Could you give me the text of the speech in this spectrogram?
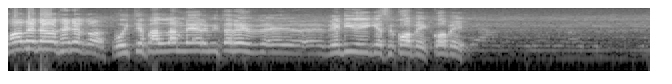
কবে দাও বইতে পারলাম না এর ভিতরে রেডি হয়ে গেছে কবে কবে তুই জানিস দাও তোর কথা শুনলাম আর কি জানি কেন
